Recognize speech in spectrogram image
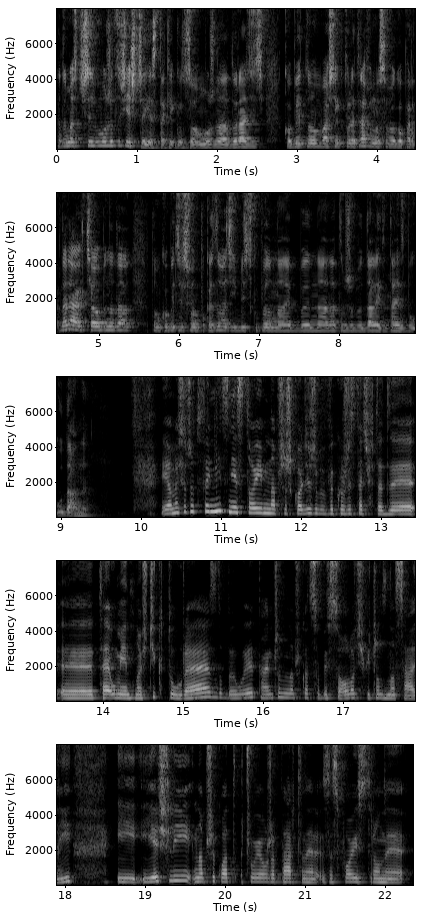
natomiast czy może coś jeszcze jest takiego, co można doradzić kobietom właśnie, które trafią na swojego partnera, a chciałyby nadal tą kobiecość swoją pokazywać i być skupioną na, jakby na, na tym, żeby dalej ten taniec był udany? Ja myślę, że tutaj nic nie stoi im na przeszkodzie, żeby wykorzystać wtedy y, te umiejętności, które zdobyły tańcząc na przykład sobie solo, ćwicząc na sali. I jeśli na przykład czują, że partner ze swojej strony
